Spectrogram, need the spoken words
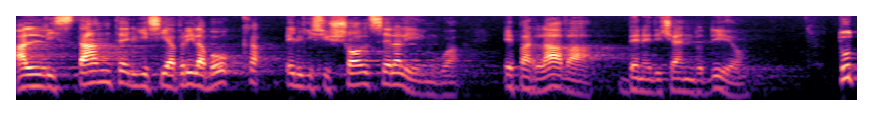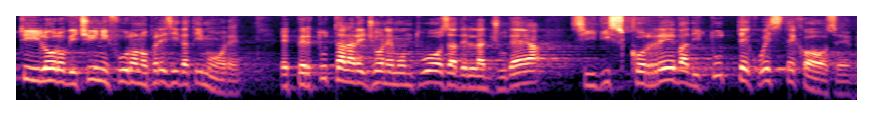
All'istante gli si aprì la bocca e gli si sciolse la lingua e parlava benedicendo Dio. Tutti i loro vicini furono presi da timore e per tutta la regione montuosa della Giudea si discorreva di tutte queste cose.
